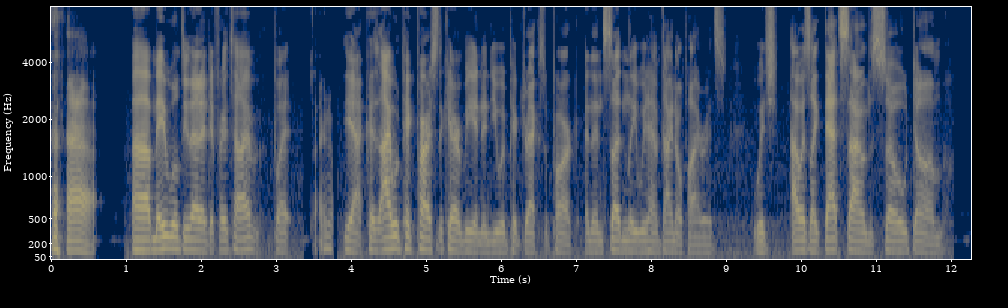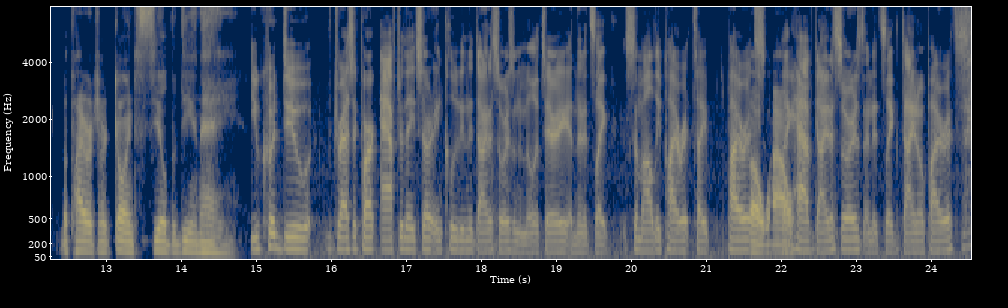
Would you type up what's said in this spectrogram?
Uh, maybe we'll do that at a different time, but know. yeah, because I would pick Pirates of the Caribbean and you would pick Jurassic Park, and then suddenly we'd have Dino Pirates, which I was like, that sounds so dumb. The pirates are going to steal the DNA. You could do Jurassic Park after they start including the dinosaurs in the military, and then it's like Somali pirate type pirates. Oh, wow. Like have dinosaurs, and it's like Dino pirates.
